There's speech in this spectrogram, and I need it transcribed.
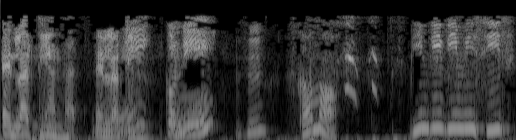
En latín. En latín. Con ¿En I. Ujú. ¿Cómo? Din, din, din. Con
